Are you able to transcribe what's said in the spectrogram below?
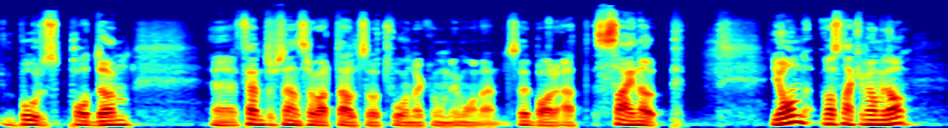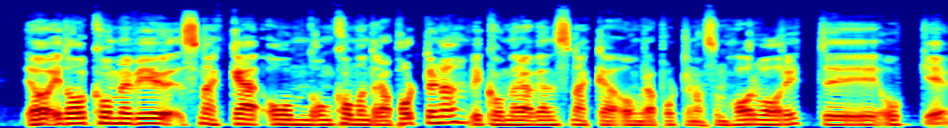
borspodden. Eh, 50% rabatt alltså 200 kronor i månaden. Så det är bara att signa upp. John, vad snackar vi om idag? Ja, idag kommer vi snacka om de kommande rapporterna. Vi kommer även snacka om rapporterna som har varit eh, och eh,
